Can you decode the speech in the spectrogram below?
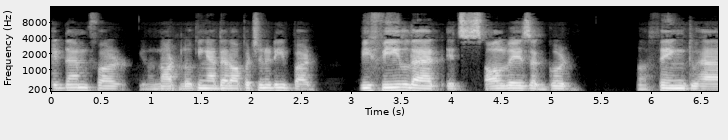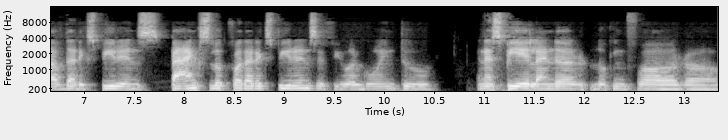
them for you know not looking at that opportunity but we feel that it's always a good thing to have that experience. Banks look for that experience. If you are going to an SBA lender looking for uh,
